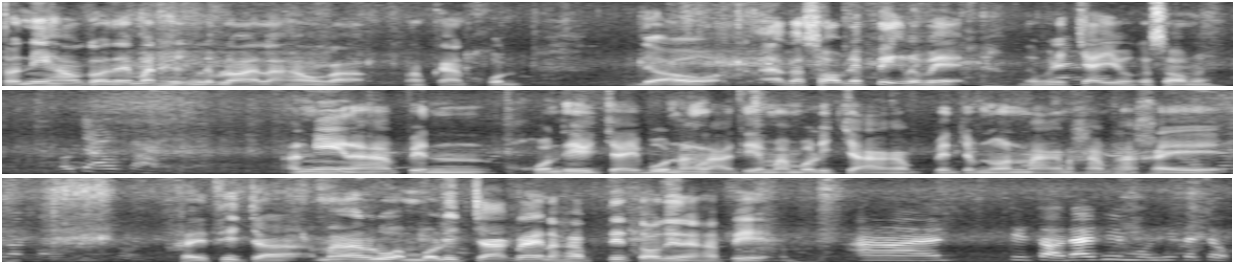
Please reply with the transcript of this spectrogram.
ตอนนี้เขาก็ได้มาถึงเรียบร้อยแล้วเขาก็รับการขนเดี๋ยวเอาเอากระสอบในปีกเลยเว้ยเดี๋ยวผมจะใจอยู่กระสอบเขาจะเอากลับอันนี้นะครับเป็นคนที่ใจบุญทั้งหลายที่มาบริจาคครับเป็นจำนวนมากนะครับ ถ้าใครใครที่จะมาร่วมบริจาคได้นะครับ ติดต่อที่ไหนครับพี่อ่า ติดต่อได้ที่มูลที่กระจก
